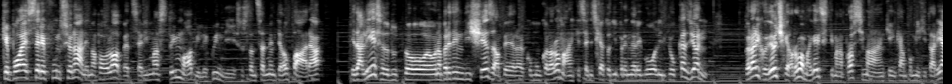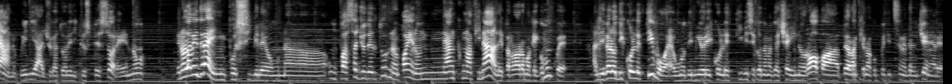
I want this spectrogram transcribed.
che può essere funzionale, ma Paolo Lopez è rimasto immobile, quindi sostanzialmente lo para. E da lì è stato tutto una partita in discesa per comunque la Roma, anche se ha rischiato di prendere gol in più occasioni. Però ricordiamoci che la Roma magari settimana prossima anche in campo Mkhitaryan, quindi ha giocatori di più spessore e, no- non la vedrei impossibile una- un passaggio del turno e poi non neanche una finale per la Roma che comunque a livello di collettivo è uno dei migliori collettivi secondo me che c'è in Europa per anche una competizione del genere.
